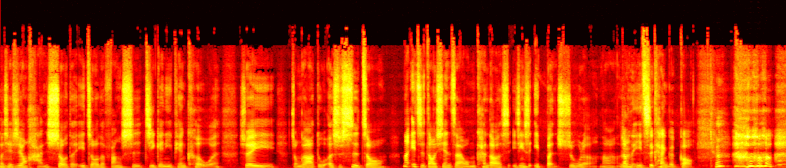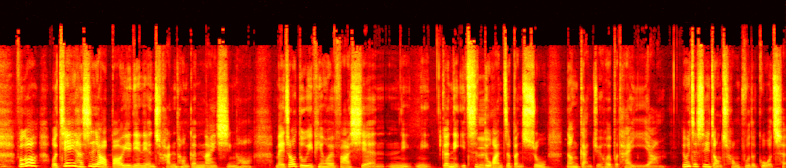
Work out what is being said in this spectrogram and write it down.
而且是用函授的一周的方式寄给你一篇课文，所以总共要读二十四周。那一直到现在，我们看到的是已经是一本书了。那让你一次看个够。不过我建议还是要保一点点传统跟耐心哦。每周读一篇，会发现你你跟你一次读完这本书那种感觉会不太一样，因为这是一种重复的过程。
